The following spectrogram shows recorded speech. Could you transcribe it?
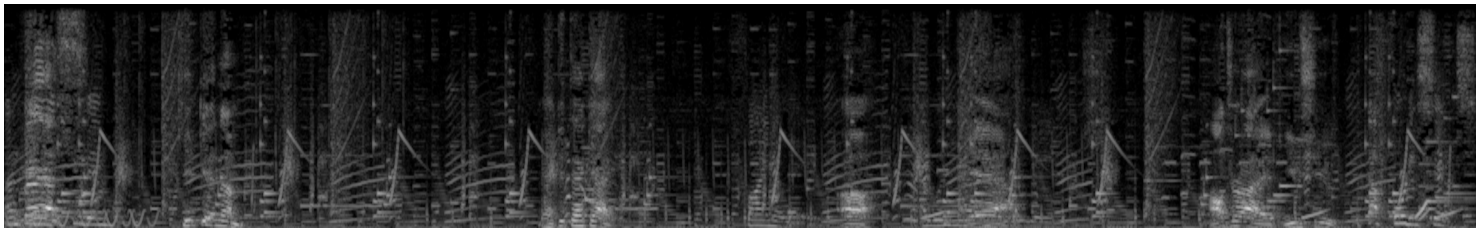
I'm bad Yes. at shooting. Keep getting them! Yeah, get that guy. Finally. Uh, I would have Yeah. I'll drive, you shoot. got 46.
